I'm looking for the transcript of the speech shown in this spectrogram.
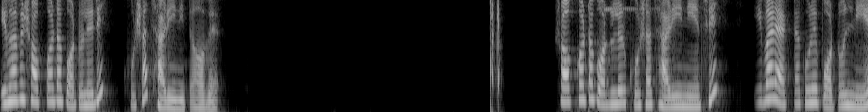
এভাবে সবকটা পটলেরই খোসা ছাড়িয়ে নিতে হবে। সবকটা পটলের খোসা ছাড়িয়ে নিয়েছি। এবার একটা করে পটল নিয়ে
